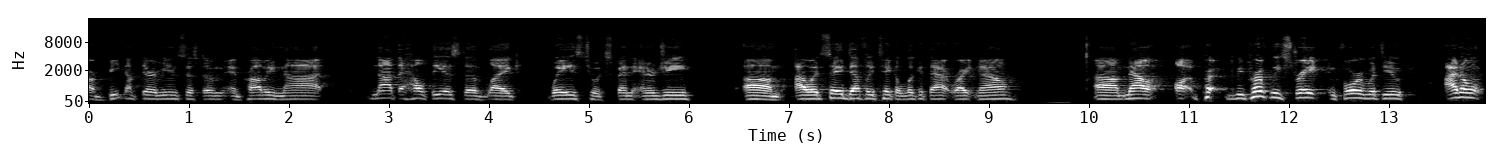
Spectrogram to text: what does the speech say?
are beating up their immune system and probably not, not the healthiest of like ways to expend energy. Um, I would say definitely take a look at that right now. Um, now, uh, per- to be perfectly straight and forward with you, I don't.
